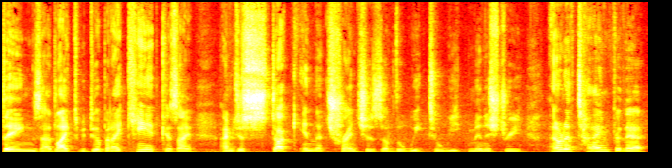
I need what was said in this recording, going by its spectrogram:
things I'd like to be doing, but I can't because I I'm just stuck in the trenches of the week to week ministry. I don't have time for that,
